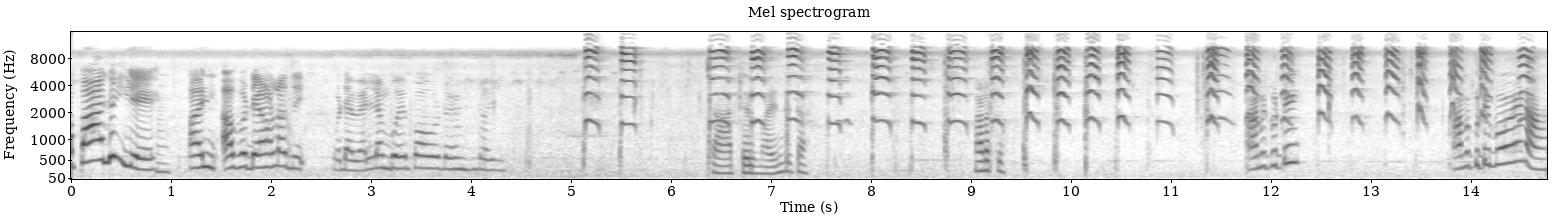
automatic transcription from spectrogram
പാലില്ലേ? അവിടെയുള്ളത്. ഇവിടെ വെള്ളം പോയപ്പോ അവിടെ ഉണ്ടായി ചാറ്റൽ മഴ ഉണ്ട്. നടക്ക്. ആമിക്കുട്ടി? ആമിക്കുട്ടി പോവേണാ?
